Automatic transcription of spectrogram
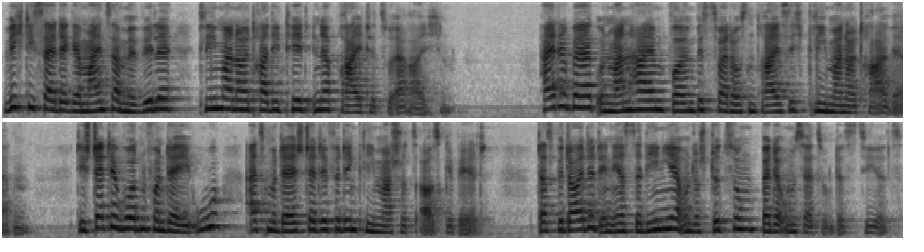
Wichtig sei der gemeinsame Wille, Klimaneutralität in der Breite zu erreichen. Heidelberg und Mannheim wollen bis 2030 klimaneutral werden. Die Städte wurden von der EU als Modellstädte für den Klimaschutz ausgewählt. Das bedeutet in erster Linie Unterstützung bei der Umsetzung des Ziels.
